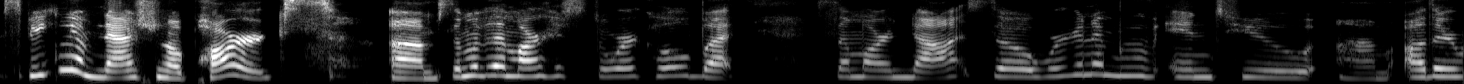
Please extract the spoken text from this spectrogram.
Speaking of national parks, um, some of them are historical, but some are not. So we're going to move into um, other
